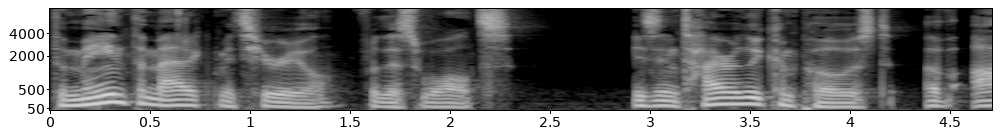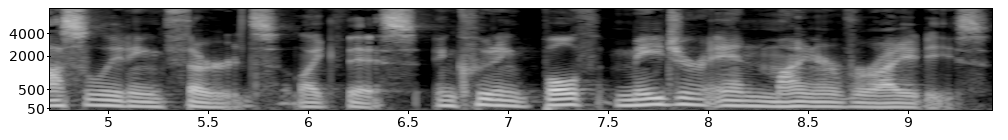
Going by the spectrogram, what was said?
The main thematic material for this waltz is entirely composed of oscillating thirds like this, including both major and minor varieties.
